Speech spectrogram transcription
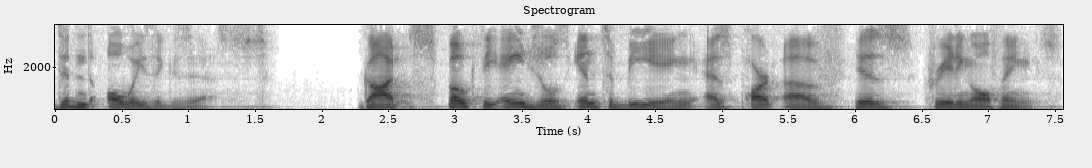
didn't always exist. God spoke the angels into being as part of his creating all things.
